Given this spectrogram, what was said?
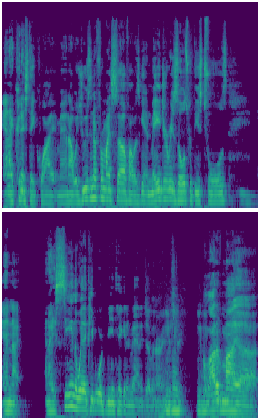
And I couldn't stay quiet, man. I was using it for myself. I was getting major results with these tools, and I and I seen the way that people were being taken advantage of in our industry. A lot of my uh,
